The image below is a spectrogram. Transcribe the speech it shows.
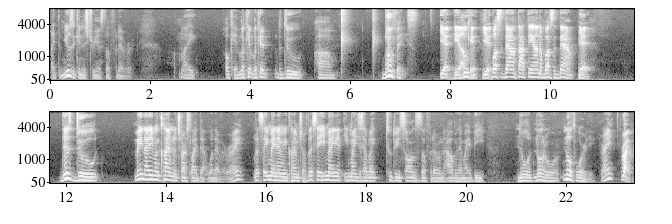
like the music industry and stuff, whatever. I'm like, okay, look at look at the dude, um, Blueface. Yeah, yeah, Blueface. okay, yeah, Bust it down, Tatiana, bust it down. yeah, This dude may not even climb the charts like that, whatever, right? Let's say he might not even climb charts. Let's say he might he might just have like two, three songs and stuff, whatever, on the album that might be no noteworthy, noteworthy, right? right.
